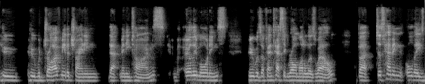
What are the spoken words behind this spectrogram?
who who would drive me to training that many times, early mornings, who was a fantastic role model as well. But just having all these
